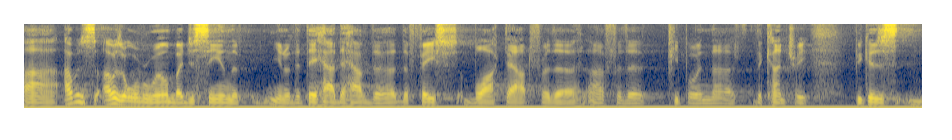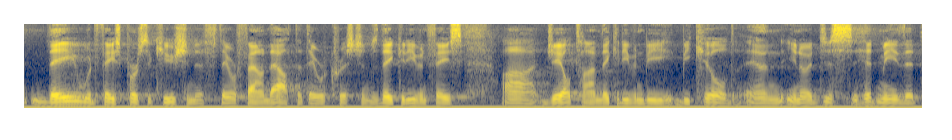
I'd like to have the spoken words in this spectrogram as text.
uh, I was I was overwhelmed by just seeing the you know that they had to have the, the face blocked out for the uh, for the people in the, the country because they would face persecution if they were found out that they were Christians. They could even face uh, jail time. They could even be, be killed. And, you know, it just hit me that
